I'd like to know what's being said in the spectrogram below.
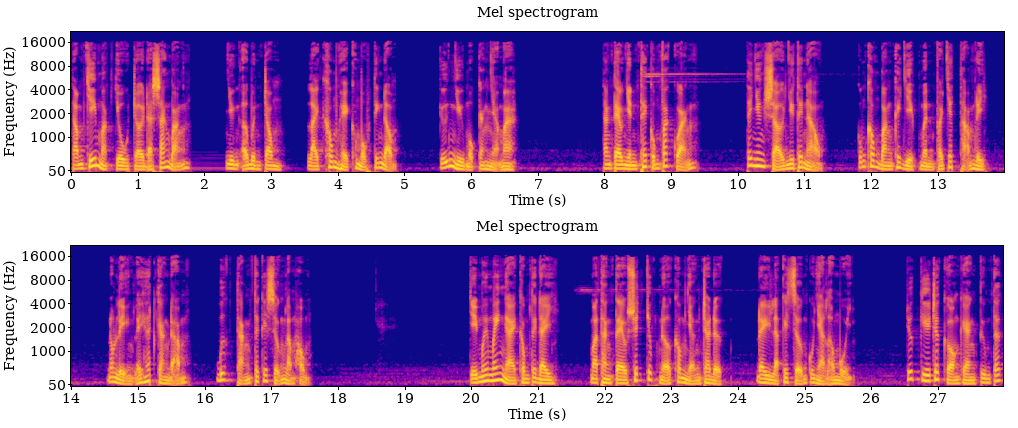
Thậm chí mặc dù trời đã sáng bẳng Nhưng ở bên trong Lại không hề có một tiếng động, Cứ như một căn nhà ma. Thằng Tèo nhìn thấy cũng phát quản Thế nhưng sợ như thế nào, Cũng không bằng cái việc mình phải chết thảm đi. Nó liền lấy hết can đảm, Bước thẳng tới cái xưởng làm hồng Chỉ mới mấy ngày không tới đây, Mà thằng Tèo suýt chút nữa không nhận ra được, Đây là cái xưởng của nhà lão mùi. Trước kia rất gọn gàng tươm tất,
